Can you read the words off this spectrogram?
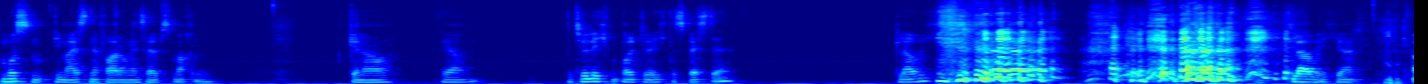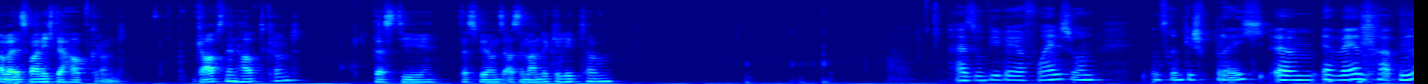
muss die meisten Erfahrungen selbst machen. Genau, ja. Natürlich wollte ich das Beste, glaube ich. glaube ich, ja. Aber es war nicht der Hauptgrund. Gab es einen Hauptgrund, dass die dass wir uns auseinandergelebt haben? Also wie wir ja vorhin schon in unserem Gespräch ähm, erwähnt hatten.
